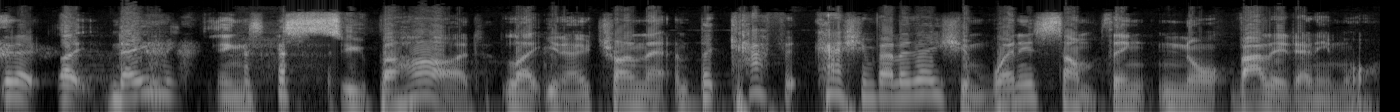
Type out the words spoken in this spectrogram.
you know, like naming things is super hard. Like you know, trying to. But cash cache invalidation. When is something not valid anymore?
